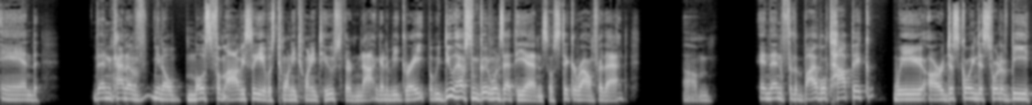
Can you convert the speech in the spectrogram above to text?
And then kind of, you know, most of them obviously it was 2022, so they're not going to be great, but we do have some good ones at the end. So stick around for that. Um, and then for the Bible topic, we are just going to sort of be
